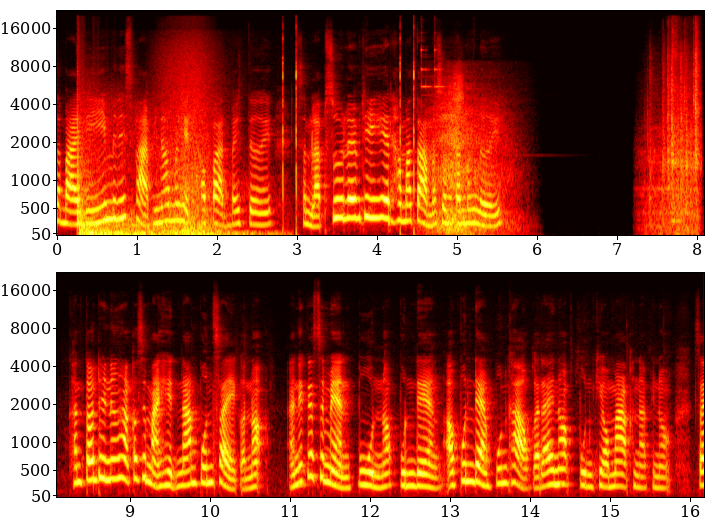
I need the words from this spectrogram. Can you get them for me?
สบายดีไม่ได้สาพี่น้องมาเห็ดข้าวปาดใบเตยสำหรับสูตรเลวิธีเฮ็ดทำมาตามมาชมกันบ้างเลย ขั้นตอนที่หนึ่งค่ะก็จะหมายเห็ดน้ำปูนใส่ก่อนเนาะอันนี้ก็จะแมนปูนเนาะปูนแดงเอาปูนแดงปูนขาวก็ได้เนาะปูนเขียวมากนะพี่น้องใส่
